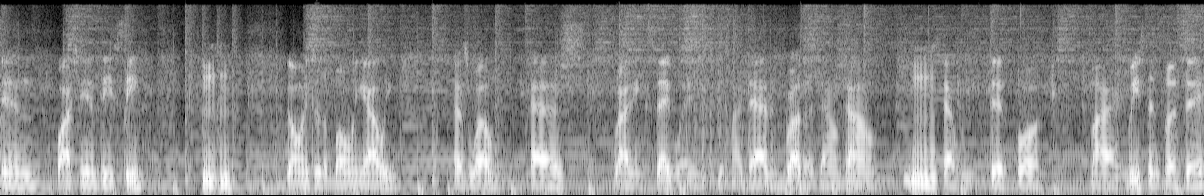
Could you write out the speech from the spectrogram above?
in Washington D.C. Mm-hmm. Going to the bowling alley as well as riding segways with my dad and brother downtown Mm. that we did for my recent birthday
